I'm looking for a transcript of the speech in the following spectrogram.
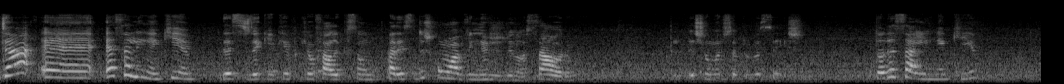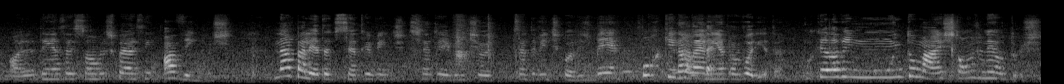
Já é, essa linha aqui, desses daqui que, que eu falo que são parecidos com ovinhos de dinossauro, deixa eu mostrar pra vocês. Toda essa linha aqui, olha, tem essas sombras que parecem ovinhos. Na paleta de 120, 128, 120 cores B, por que, que ela é a minha favorita? Porque ela vem muito mais tons neutros.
